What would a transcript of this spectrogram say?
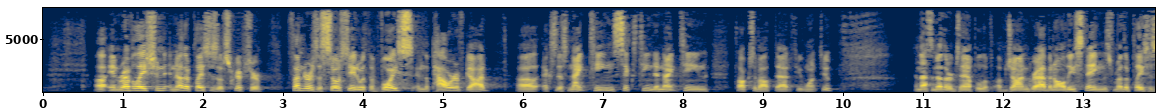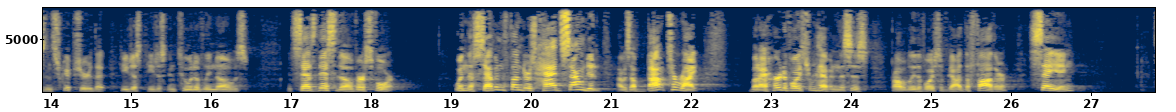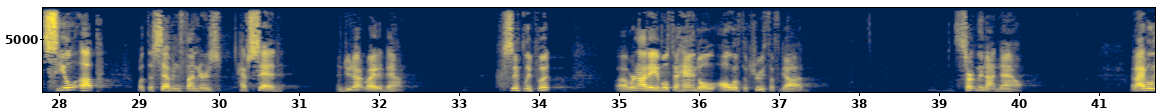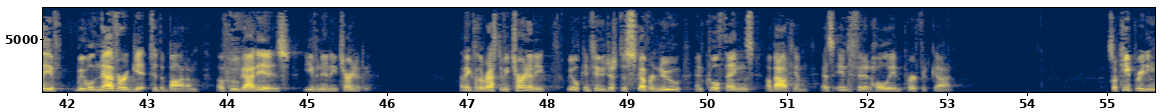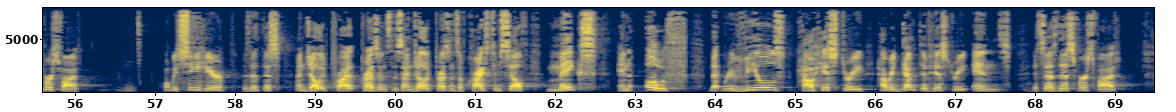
Uh, in Revelation and other places of Scripture, thunder is associated with the voice and the power of God. Uh, Exodus 19, 16 to 19 talks about that if you want to. And that's another example of, of John grabbing all these things from other places in Scripture that he just, he just intuitively knows. It says this, though, verse 4. When the seven thunders had sounded, I was about to write, but I heard a voice from heaven. This is probably the voice of God, the Father, saying, Seal up what the seven thunders have said and do not write it down. Simply put, uh, we're not able to handle all of the truth of God. Certainly not now. And I believe we will never get to the bottom of who God is, even in eternity. I think for the rest of eternity, we will continue just to discover new and cool things about Him as infinite, holy, and perfect God. So keep reading verse 5. What we see here is that this angelic presence, this angelic presence of Christ Himself, makes an oath that reveals how history, how redemptive history ends. It says this, verse 5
